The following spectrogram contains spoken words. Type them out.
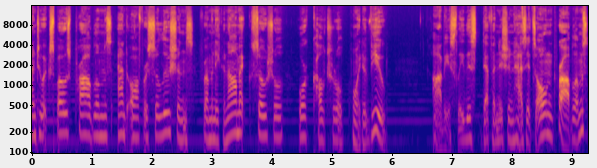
and to expose problems and offer solutions from an economic, social, or cultural point of view. Obviously, this definition has its own problems.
